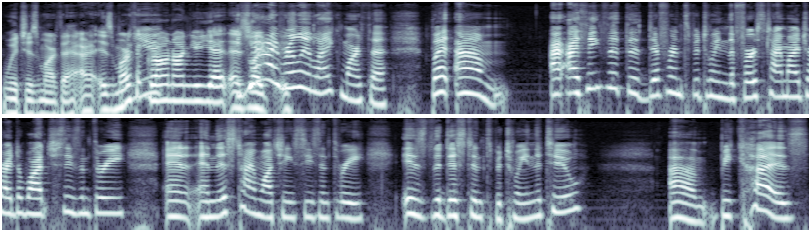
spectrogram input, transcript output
which is Martha. Uh, Is Martha You- grown on you yet? As yeah, like, I is- really like Martha, but um, I, I think that the difference between the first time I tried to watch season three and and this time watching season three is the distance between the two, um, because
